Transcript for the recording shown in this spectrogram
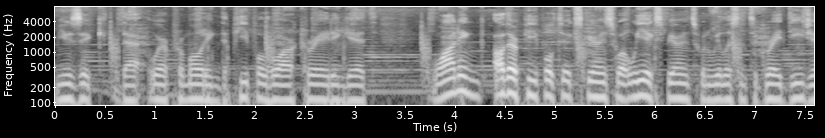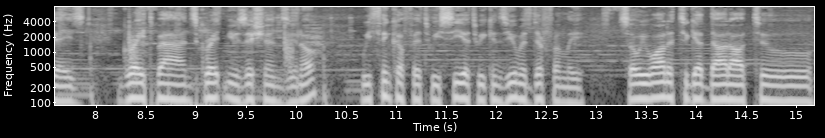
music that we're promoting, the people who are creating it, wanting other people to experience what we experience when we listen to great DJs, great bands, great musicians, you know? We think of it, we see it, we consume it differently. So, we wanted to get that out to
